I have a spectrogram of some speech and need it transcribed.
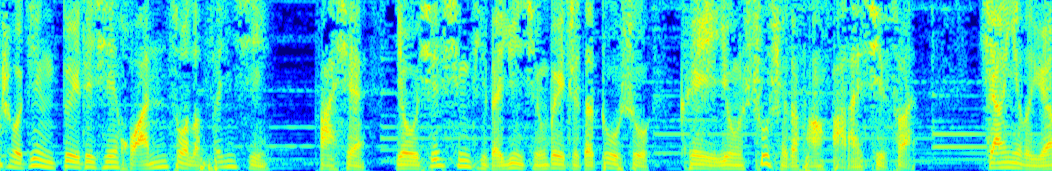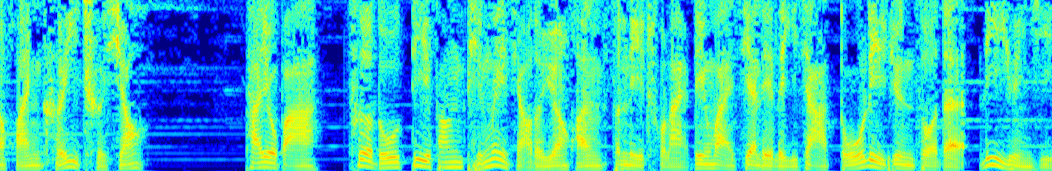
守敬对这些环做了分析，发现有些星体的运行位置的度数可以用数学的方法来计算，相应的圆环可以撤销。他又把测读地方平位角的圆环分离出来，另外建立了一架独立运作的立运仪。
